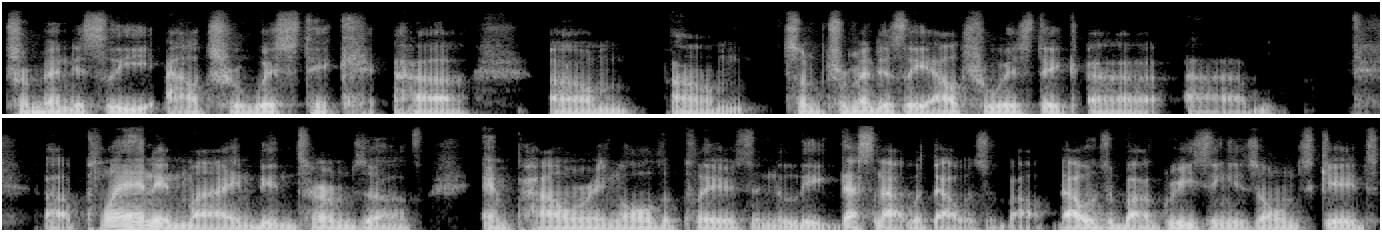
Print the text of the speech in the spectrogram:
tremendously altruistic, uh, um, um, some tremendously altruistic uh, um, uh, plan in mind in terms of empowering all the players in the league. That's not what that was about. That was about greasing his own skids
